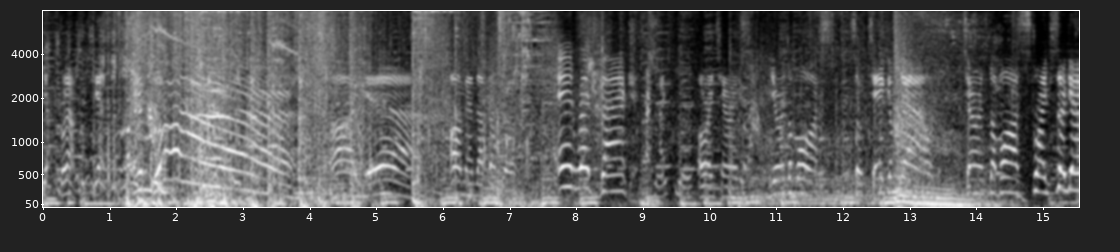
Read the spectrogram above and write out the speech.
yeah, go down. Yes. And Ah, yeah. Oh, man, that felt good. And Red's back. Alright, Terrence, you're the boss, so take him down. Terrence the boss strikes again!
